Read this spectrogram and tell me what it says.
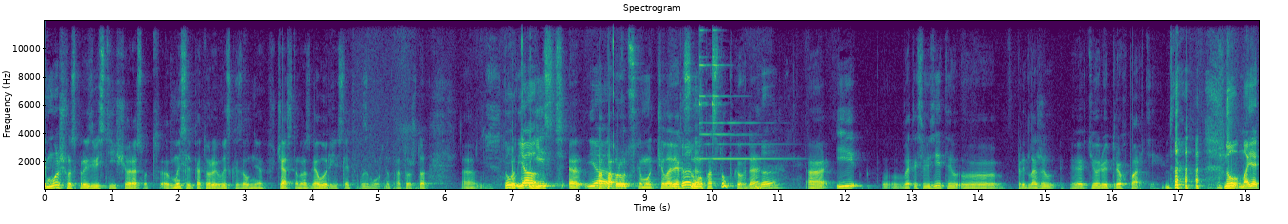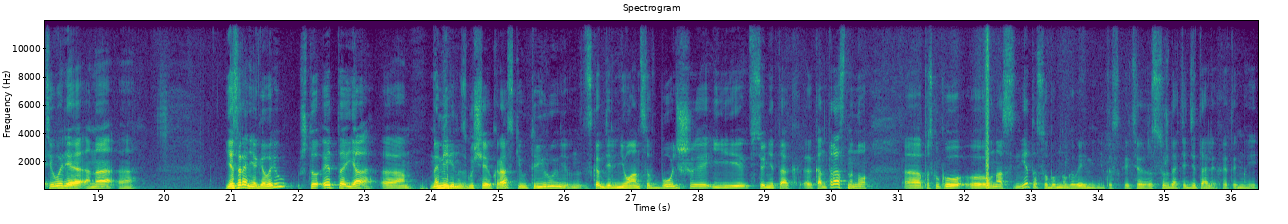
Ты можешь воспроизвести еще раз вот мысль, которую высказал мне в частном разговоре, если это возможно, про то, что ну, вот я, есть я, по, по Бродскому человек да, сумма да. поступков, да? Да. И в этой связи ты э, предложил э, теорию трех партий. Ну, моя теория, она... Э, я заранее говорю, что это я намеренно сгущаю краски, утрирую, на самом деле нюансов больше, и все не так контрастно, но поскольку у нас нет особо много времени, так сказать, рассуждать о деталях этой моей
